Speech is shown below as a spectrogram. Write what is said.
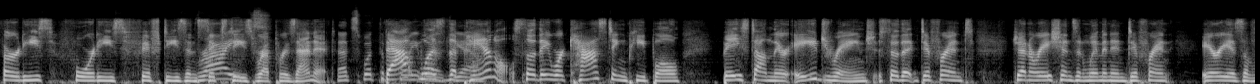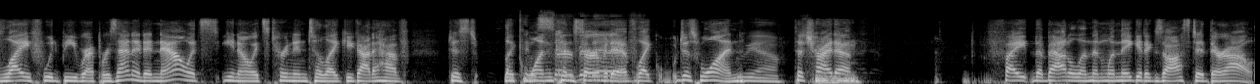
30s, 40s, 50s, and Right. 60s represented. That's what the that was, was, the yeah. panel. So they were casting people based on their age range so that different generations and women in different areas of life would be represented. And now it's, you know, it's turned into like you got to have just like one conservative. conservative, like just one Yeah. to try to mm-hmm. fight the battle and then when they get exhausted they're out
